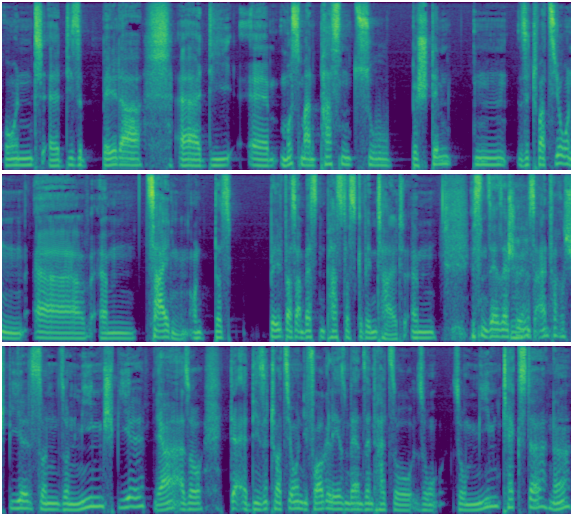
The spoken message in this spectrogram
Und äh, diese Bilder, äh, die äh, muss man passend zu bestimmten Situationen äh, ähm, zeigen. Und das Bild, was am besten passt, das gewinnt halt. Ähm, ist ein sehr, sehr schönes, mhm. einfaches Spiel, so ein, so ein Meme-Spiel, ja, also der, die Situationen, die vorgelesen werden, sind halt so, so, so Meme-Texte, ne?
